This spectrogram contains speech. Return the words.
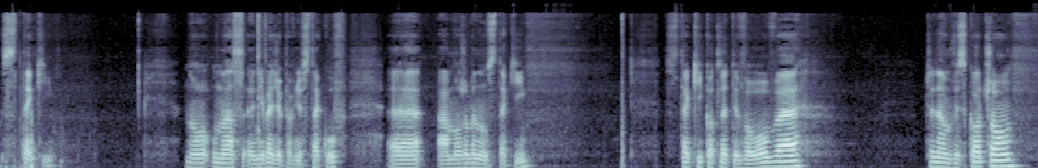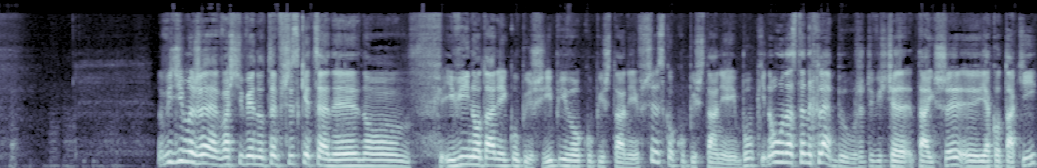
steki. No, u nas nie będzie pewnie steków, e, a może będą steki. Steki, kotlety wołowe. Czy nam wyskoczą? No widzimy, że właściwie no te wszystkie ceny, no i wino taniej kupisz, i piwo kupisz taniej, wszystko kupisz taniej, bułki, no u nas ten chleb był rzeczywiście tańszy y, jako taki,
